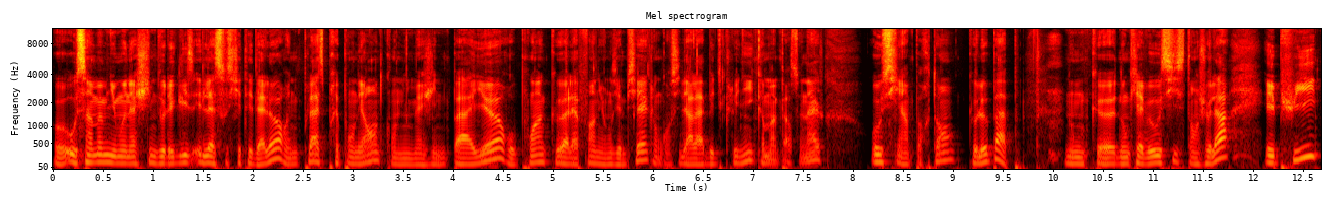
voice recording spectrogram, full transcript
au sein même du monachisme de l'Église et de la société d'alors, une place prépondérante qu'on n'imagine pas ailleurs, au point qu'à la fin du XIe siècle, on considère l'abbé de Cluny comme un personnage aussi important que le pape. Donc, euh, donc il y avait aussi cet enjeu-là. Et puis,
